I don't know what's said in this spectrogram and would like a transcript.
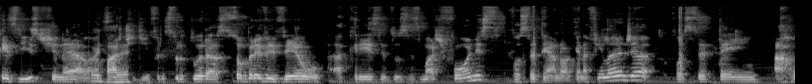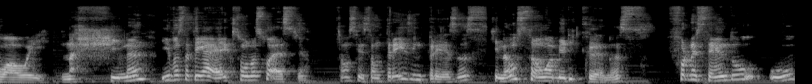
resiste, né? A Pois parte é. de infraestrutura sobreviveu à crise dos smartphones. Você tem a Nokia na Finlândia, você tem a Huawei na China e você tem a Ericsson na Suécia. Então, assim, são três empresas que não são americanas fornecendo o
